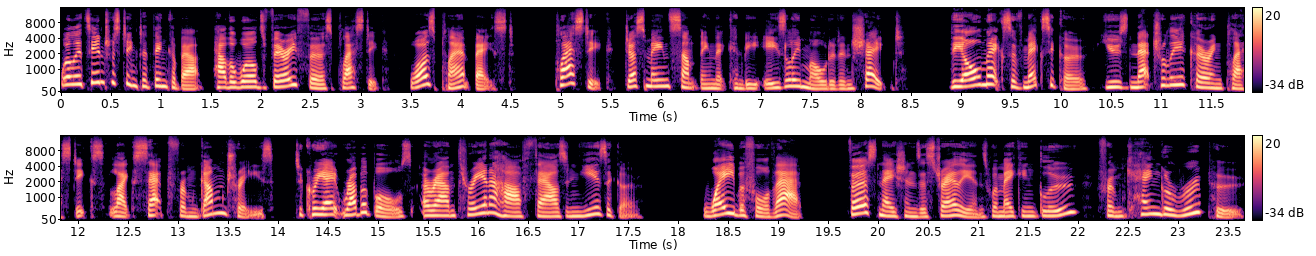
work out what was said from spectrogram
Well, it's interesting to think about how the world's very first plastic was plant based. Plastic just means something that can be easily moulded and shaped. The Olmecs of Mexico used naturally occurring plastics like sap from gum trees to create rubber balls around 3,500 years ago. Way before that, First Nations Australians were making glue from kangaroo poo.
